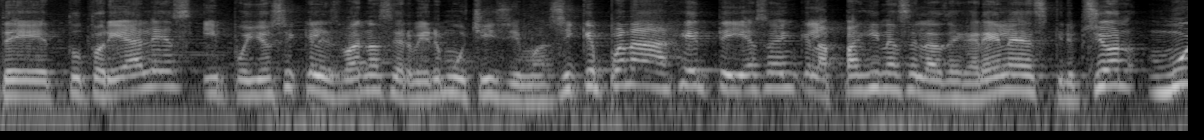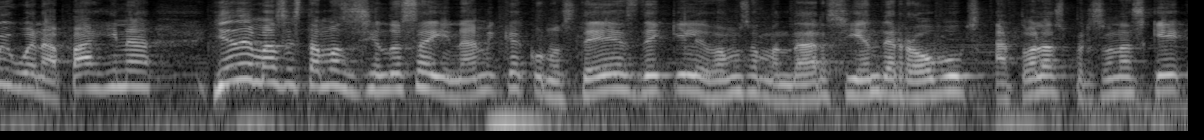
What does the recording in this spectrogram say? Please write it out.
de tutoriales y pues yo sé que les van a servir muchísimo. Así que pues nada gente, ya saben que la página se las dejaré en la descripción. Muy buena página. Y además estamos haciendo esa dinámica con ustedes de que les vamos a mandar 100 de Robux a todas las personas que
